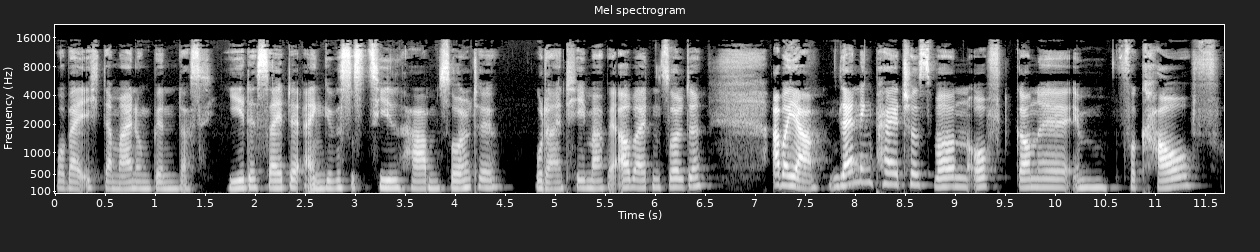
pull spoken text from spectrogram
wobei ich der Meinung bin, dass jede Seite ein gewisses Ziel haben sollte oder ein Thema bearbeiten sollte. Aber ja, Landingpages werden oft gerne im Verkauf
